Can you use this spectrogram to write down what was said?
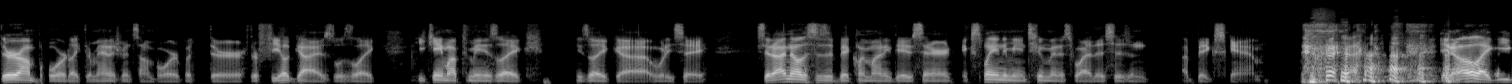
They're on board, like their management's on board, but their their field guys was like, he came up to me, and he's like, he's like, uh, what do you say? He said, I know this is a Bitcoin mining data center. Explain to me in two minutes why this isn't a big scam. you know, like you,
